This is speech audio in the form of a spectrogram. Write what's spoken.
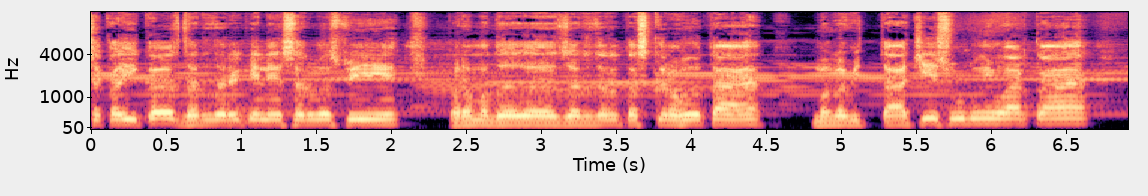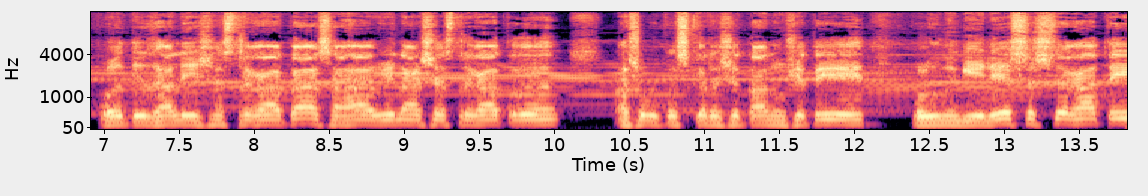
सकळीक जरजर केले सर्वस्वी परम जर्जर तस्कर होता मग वित्ताची सोडून वार्ता पळते झाले शस्त्रघाता सहा विना शस्त्रघात असो तस्कर शतानुशते पळून गेले शस्त्रघाते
